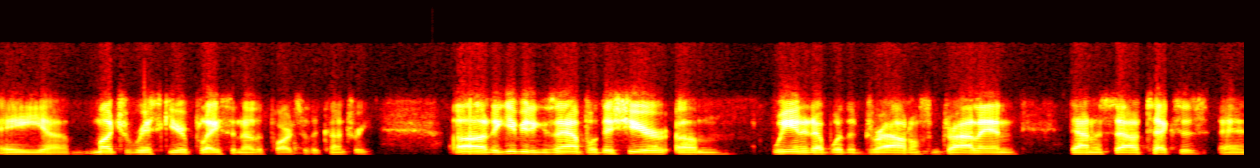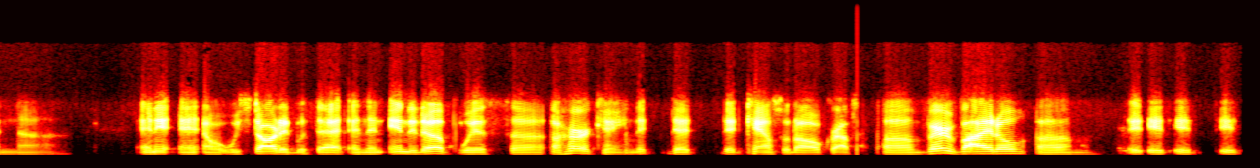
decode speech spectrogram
a uh, much riskier place than other parts of the country. Uh, to give you an example, this year um, we ended up with a drought on some dry land down in South Texas, and uh, and, it, and oh, we started with that, and then ended up with uh, a hurricane that that that canceled all crops. Um, very vital. Um, it, it it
